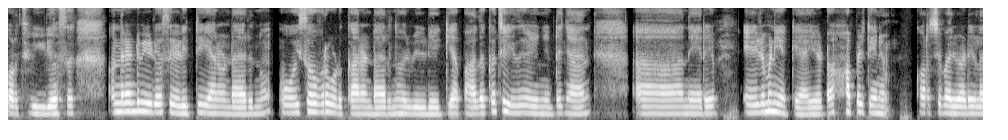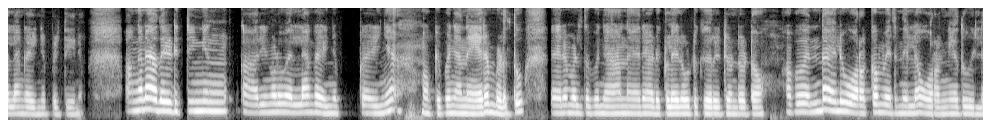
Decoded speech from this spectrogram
കുറച്ച് വീഡിയോസ് ഒന്ന് രണ്ട് വീഡിയോസ് എഡിറ്റ് ചെയ്യാനുണ്ടായിരുന്നു. വോയിസ് ഓവർ കൊടുക്കാനുണ്ടായിരുന്നു ഒരു വീഡിയോയ്ക്ക്. അപ്പോൾ അതൊക്കെ ചെയ്ത് കഴിഞ്ഞിട്ട് ഞാൻ നേരെ ഏഴുമണിയൊക്കെ ആയി കേട്ടോ. അപ്പോഴത്തേനും കുറച്ച് പരിപാടികളെല്ലാം കഴിഞ്ഞപ്പോഴത്തേനും. അങ്ങനെ അത് എഡിറ്റിങ്ങും കാര്യങ്ങളും എല്ലാം കഴിഞ്ഞ് കഴിഞ്ഞ് നോക്കിയപ്പോൾ ഞാൻ നേരം വെളുത്തു. നേരം വെളുത്തപ്പോൾ ഞാൻ നേരെ അടുക്കളയിലോട്ട് കയറിയിട്ടുണ്ട് കേട്ടോ. അപ്പോൾ എന്തായാലും ഉറക്കം വരുന്നില്ല ഉറങ്ങിയതുമില്ല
